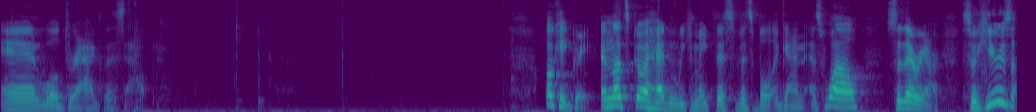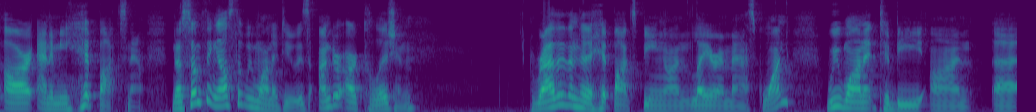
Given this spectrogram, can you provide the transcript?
And we'll drag this out. Okay, great. And let's go ahead and we can make this visible again as well. So there we are. So here's our enemy hitbox now. Now something else that we want to do is under our collision, rather than the hitbox being on layer and mask 1, we want it to be on uh,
